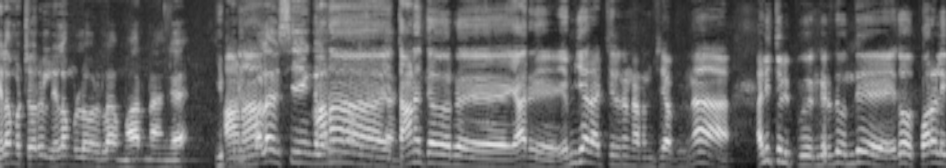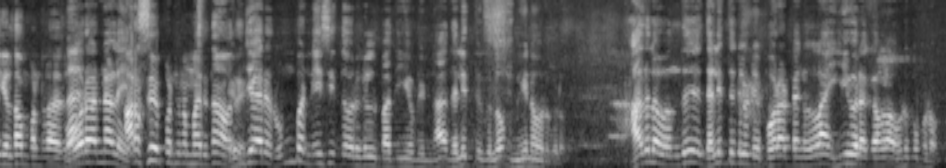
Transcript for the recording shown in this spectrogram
நிலமற்றவர்கள் நிலம் உள்ளவர்களா மாறினாங்க. ஆனா- பல விஷயங்கள் ஆனா தானே தவிர யாரு? எம்ஜிஆர் ஆட்சியில் நடந்துச்சு அப்படின்னா அழித்தொழிப்புங்கிறது வந்து ஏதோ போராளிகள் தான் பண்றதுல போராடினாலே. அரசு பண்ணுன மாதிரி தான் எம்ஜிஆர் ரொம்ப நேசித்தவர்கள் பாத்தீங்க அப்படின்னா தலித்துகளும் மீனவர்களும். அதுல வந்து தலித்துகளுடைய போராட்டங்கள் எல்லாம் ஈவிரக்கம்லாம் ஒடுக்கப்படும்.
